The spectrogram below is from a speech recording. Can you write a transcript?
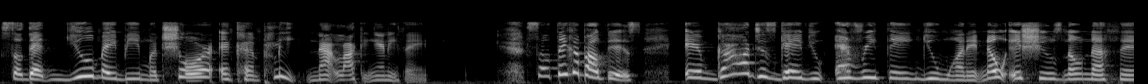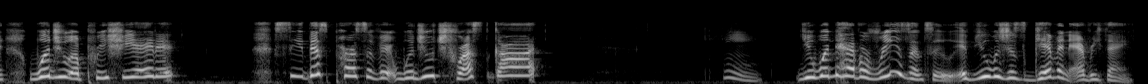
so that you may be mature and complete, not lacking anything. So think about this. If God just gave you everything you wanted, no issues, no nothing, would you appreciate it? See, this persevere, would you trust God? Hmm. You wouldn't have a reason to if you was just given everything.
